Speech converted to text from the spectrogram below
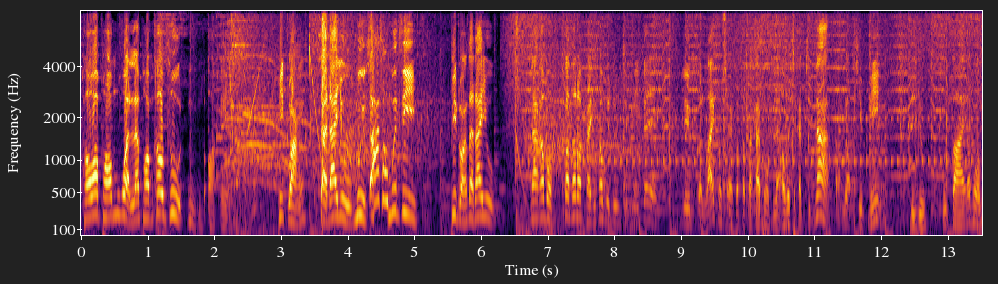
เพราะว่าพร้อมหัวแล้วพร้อมเข้าสูตรออกเองผิดหวังแต่ได้อยู่หมื่นสองหมื่นสี่ผิดหวังแต่ได้อยู่ นะครับผมก็สำหรับใครที่เข้าไปดูคลิปนี้ก็อย่าลืมกดไลค์กดแชร์กดติดตามผมและเอาไว้เจอกันคลิปหน้าสำหรับคลิปนี้รีวิวกูดบายครับผม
